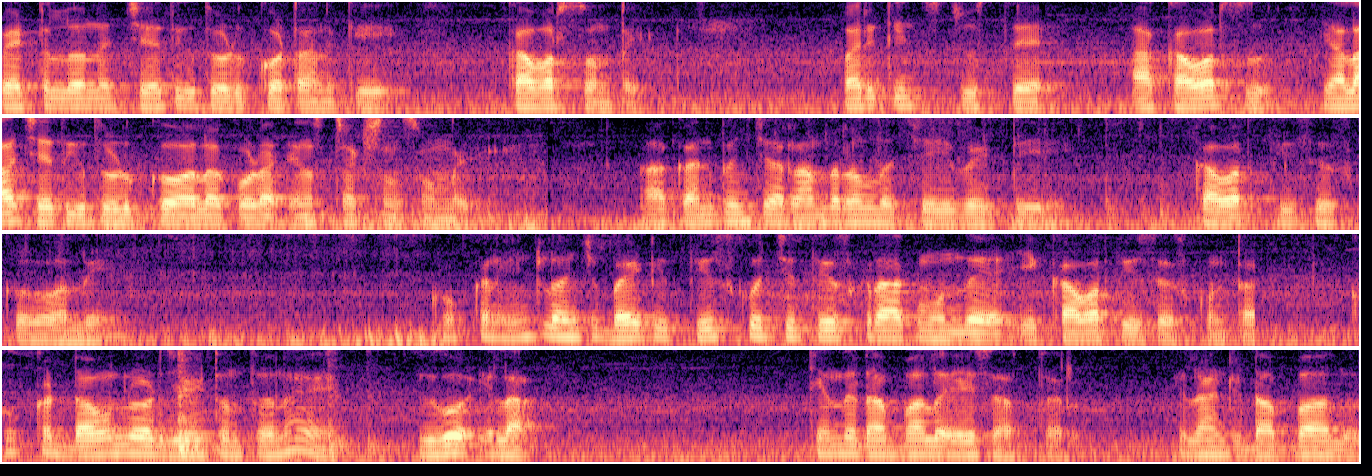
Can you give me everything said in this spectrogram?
పెట్టెలోనే చేతికి తొడుక్కోవటానికి కవర్స్ ఉంటాయి. పరికించి చూస్తే ఆ కవర్స్ ఎలా చేతికి తొడుక్కోవాలో కూడా ఇన్స్ట్రక్షన్స్ ఉన్నాయి. ఆ కనిపించే రంధ్రంలో చేయి పెట్టి కవర్ తీసేసుకోవాలి. కుక్కని ఇంట్లోంచి బయటికి తీసుకొచ్చి తీసుకురాకముందే ఈ కవర్ తీసేసుకుంటారు కుక్క డౌన్లోడ్ చేయటంతోనే ఇదిగో ఇలా కింద డబ్బాలో వేసేస్తారు. ఇలాంటి డబ్బాలు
